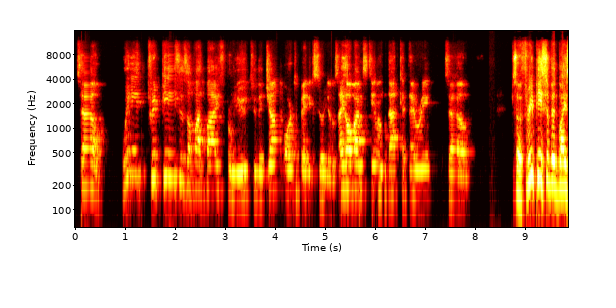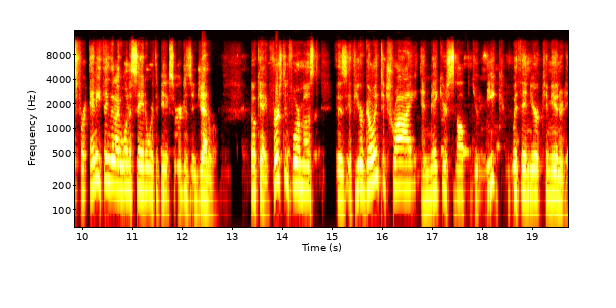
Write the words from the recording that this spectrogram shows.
So we need three pieces of advice from you to the young orthopedic surgeons. I hope I'm still in that category. So, so three pieces of advice for anything that I want to say to orthopedic surgeons in general. Okay, first and foremost is if you're going to try and make yourself unique within your community,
